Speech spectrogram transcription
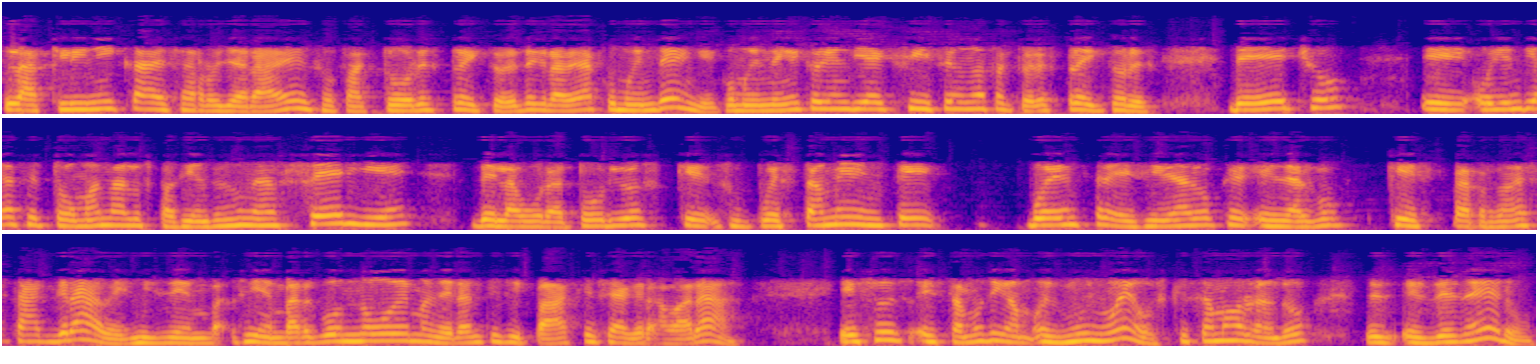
la clínica desarrollará eso, factores predictores de gravedad, como en dengue, como en dengue que hoy en día existen unos factores predictores. De hecho, eh, hoy en día se toman a los pacientes una serie de laboratorios que supuestamente pueden predecir en algo que la persona está grave, sin embargo no de manera anticipada que se agravará. Eso es, estamos, digamos, es muy nuevo, es que estamos hablando, es, es de enero,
